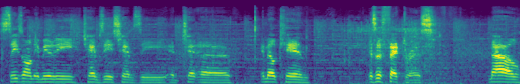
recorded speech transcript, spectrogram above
Season immunity, champ Z is champ Z, and Ch- uh, ML Ken is Effectress. Now,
